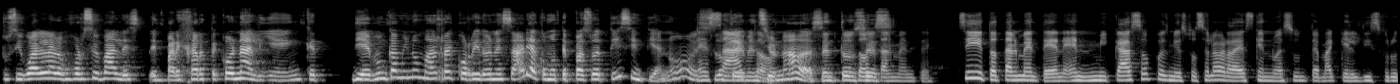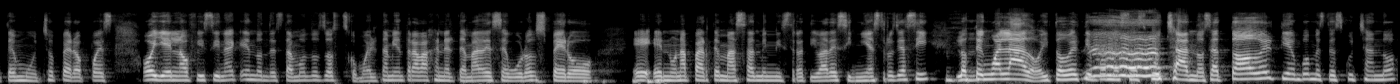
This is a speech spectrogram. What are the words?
pues igual a lo mejor se vale emparejarte con alguien que lleve un camino más recorrido en esa área, como te pasó a ti, Cintia, ¿no? Es lo que mencionabas. Entonces, totalmente. Sí, totalmente. En, mi caso, pues mi esposo la verdad es que no es un tema que él disfrute mucho, pero pues, oye, en la oficina en donde estamos los dos, como él también trabaja en el tema de seguros, pero eh, en una parte más administrativa de siniestros y así, lo tengo al lado y todo el tiempo me está escuchando, o sea, todo el tiempo me está escuchando,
